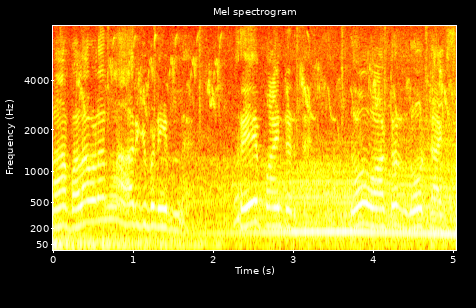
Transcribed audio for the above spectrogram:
நான் பலவடலாம் ஆர்கியூ பண்ணிக்கிட்டு இல்லை. ஒரே பாயிண்ட் எடுத்தேன். நோ வாட்டர் நோ டாக்ஸ்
